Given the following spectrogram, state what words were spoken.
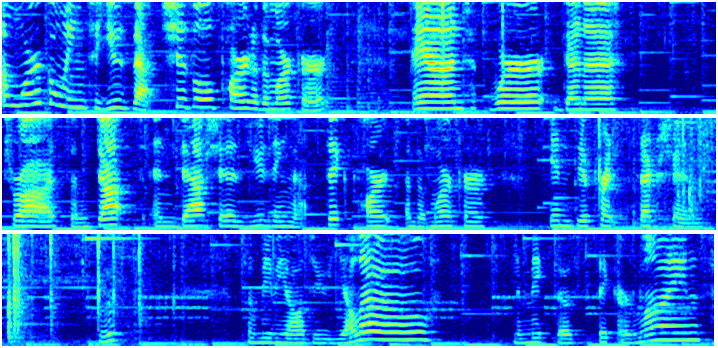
And we're going to use that chisel part of the marker and we're gonna draw some dots and dashes using that thick part of the marker in different sections. Oops. So maybe I'll do yellow and make those thicker lines.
